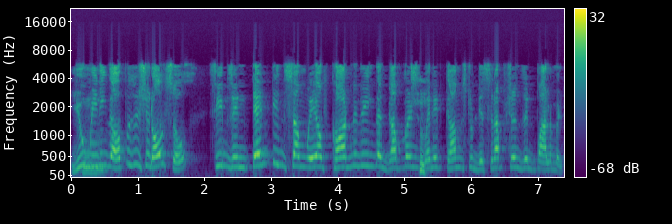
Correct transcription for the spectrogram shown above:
you mm. meaning the opposition also, seems intent in some way of cornering the government when it comes to disruptions in parliament.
